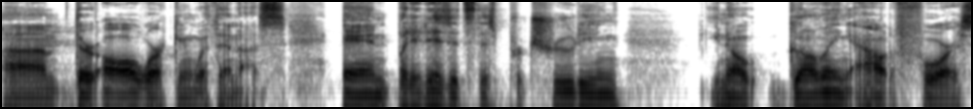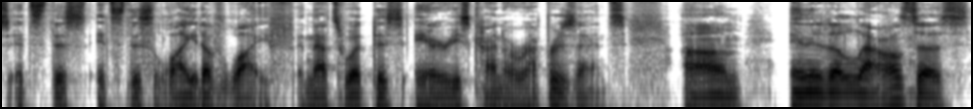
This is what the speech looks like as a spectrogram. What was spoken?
um, they're all working within us. And, but it is, it's this protruding, you know, going out force. It's this, it's this light of life. And that's what this Aries kind of represents. Um, and it allows us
